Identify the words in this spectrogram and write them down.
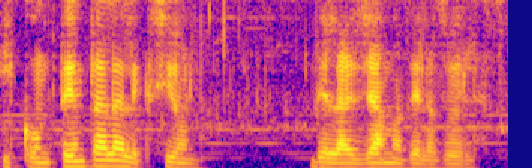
y contempla la lección de las llamas de las velas.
